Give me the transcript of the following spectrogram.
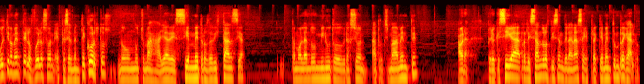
Últimamente los vuelos son especialmente cortos, no mucho más allá de 100 metros de distancia, Estamos hablando de un minuto de duración aproximadamente. Ahora, pero que siga realizándolos, dicen de la NASA que es prácticamente un regalo.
